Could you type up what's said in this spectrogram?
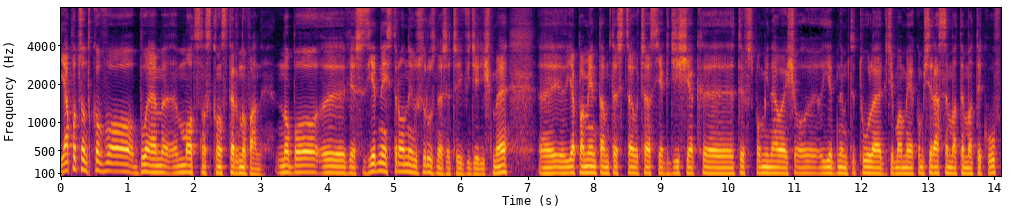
Ja początkowo byłem mocno skonsternowany, no bo y, wiesz, z jednej strony już różne rzeczy widzieliśmy. Y, ja pamiętam też cały czas, jak dziś, jak y, ty wspominałeś o jednym tytule, gdzie mamy jakąś rasę matematyków,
